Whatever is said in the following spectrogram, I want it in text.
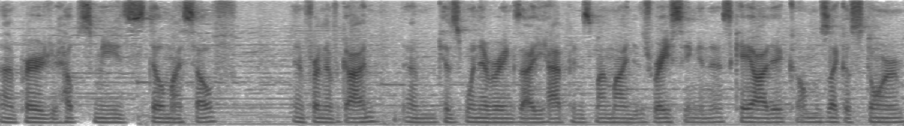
Uh, prayer helps me still myself in front of God because um, whenever anxiety happens, my mind is racing and it's chaotic, almost like a storm.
